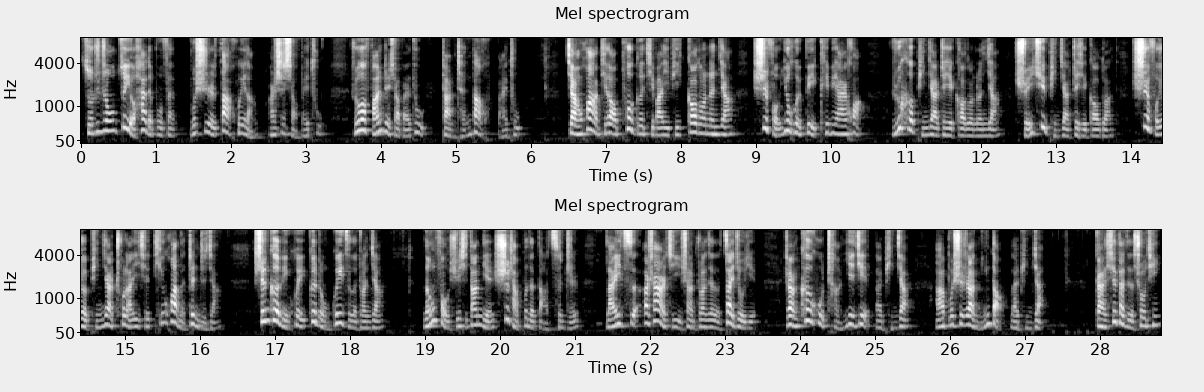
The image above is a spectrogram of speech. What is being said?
组织中最有害的部分不是大灰狼，而是小白兔。如何防止小白兔长成大白兔？讲话提到破格提拔一批高端专家，是否又会被 KPI 化？如何评价这些高端专家？谁去评价这些高端？是否要评价出来一些听话的政治家？深刻领会各种规则的专家，能否学习当年市场部的打辞职，来一次二十二级以上专家的再就业？让客户、产业界来评价，而不是让领导来评价。感谢大家的收听。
